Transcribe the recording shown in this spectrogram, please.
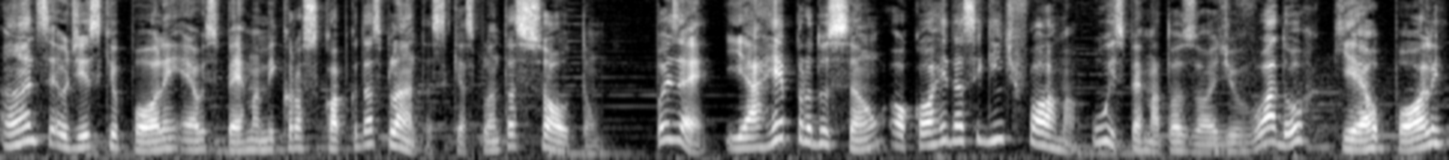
Antes eu disse que o pólen é o esperma microscópico das plantas, que as plantas soltam. Pois é, e a reprodução ocorre da seguinte forma: o espermatozoide voador, que é o pólen,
